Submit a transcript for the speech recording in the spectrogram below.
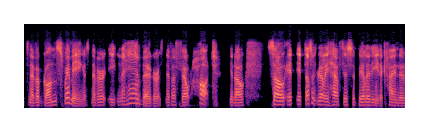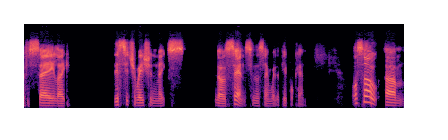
it's never gone swimming. It's never eaten a hamburger. It's never felt hot. You know, so it it doesn't really have this ability to kind of say like, this situation makes no sense in the same way that people can. Also, um,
